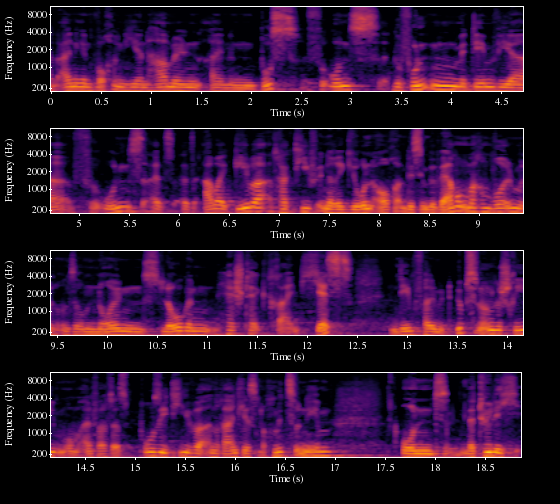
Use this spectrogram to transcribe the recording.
seit einigen Wochen hier in Hameln einen Bus für uns gefunden, mit dem wir für uns als, als Arbeitgeber attraktiv in der Region auch ein bisschen Bewerbung machen wollen mit unserem neuen Slogan Hashtag Reintjes, in dem Fall mit Y geschrieben, um einfach das Positive an Reintjes noch mitzunehmen. Und natürlich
